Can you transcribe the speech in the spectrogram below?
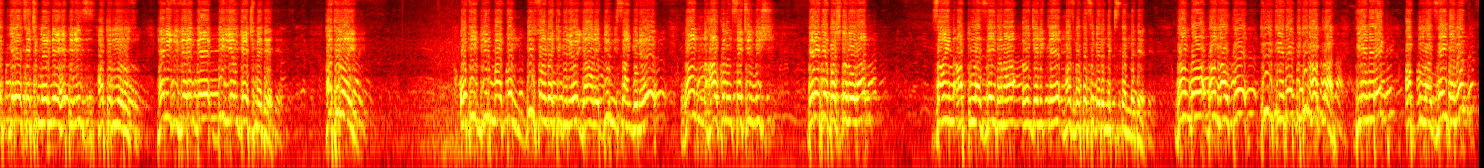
31 Mart yerel seçimlerini hepiniz hatırlıyoruz. Henüz üzerinde bir yıl geçmedi. Hatırlayın. 31 Mart'ın bir sonraki günü yani 1 Nisan günü Van halkının seçilmiş belediye başkanı olan Sayın Abdullah Zeydan'a öncelikle mazbatası verilmek istenmedi. Van'da Van halkı, Türkiye'de bütün halklar direnerek Abdullah Zeydan'ın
